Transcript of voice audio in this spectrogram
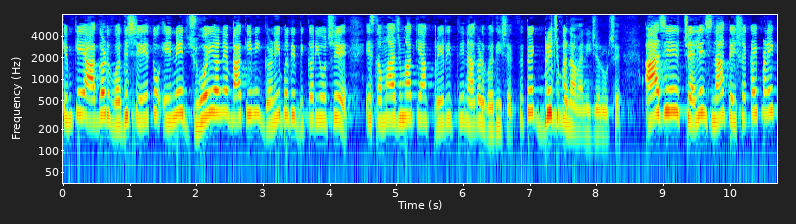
કેમ કે આગળ વધશે તો એને જોઈ અને બાકીની ઘણી બધી દીકરીઓ છે, એ સમાજમાં ક્યાંક પ્રેરિત થઈને આગળ વધી શકશે. તો એક બ્રિજ બનાવવાની જરૂર છે. આ જે ચેલેન્જ ના કહી શકાય, પણ એક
